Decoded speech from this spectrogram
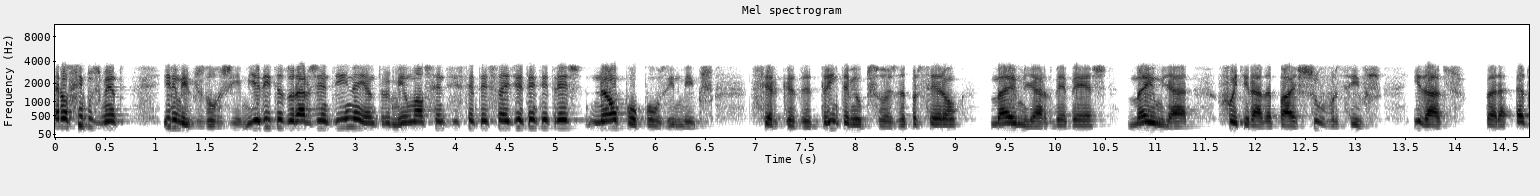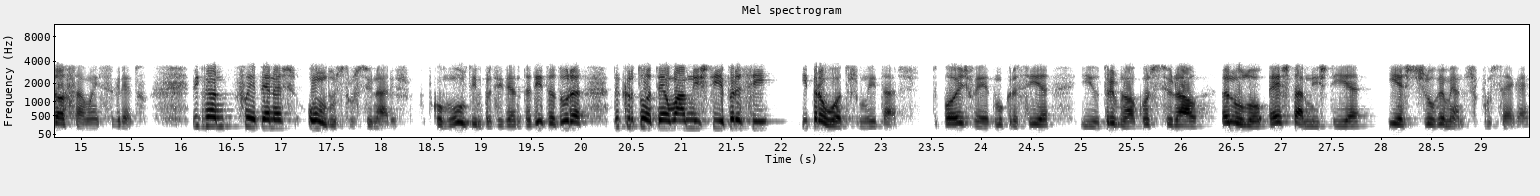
Eram simplesmente inimigos do regime. E a ditadura argentina, entre 1976 e 83, não poupou os inimigos. Cerca de 30 mil pessoas desapareceram, meio milhar de bebés, meio milhar foi tirado a pais subversivos e dados para adoção em segredo. Vignon foi apenas um dos funcionários. Como último presidente da ditadura, decretou até uma amnistia para si e para outros militares. Depois veio a democracia e o Tribunal Constitucional anulou esta amnistia e estes julgamentos prosseguem.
